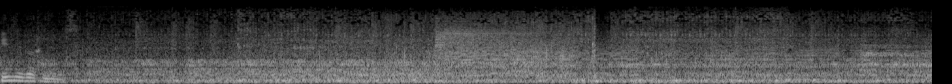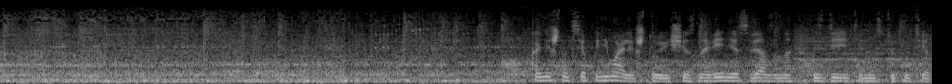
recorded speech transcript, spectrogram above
и не вернулся. Конечно, все понимали, что исчезновение связано с деятельностью Кутепова.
